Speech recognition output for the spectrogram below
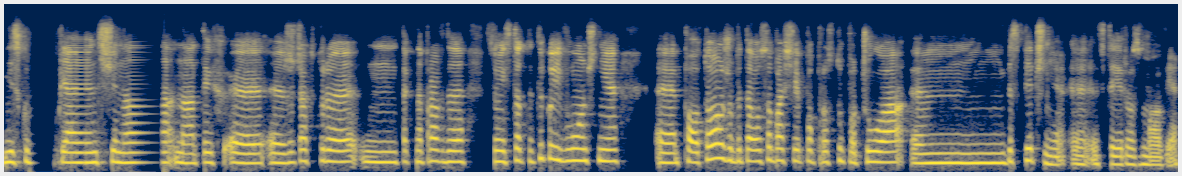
nie skupiając się na, na tych e, e, rzeczach, które mm, tak naprawdę są istotne tylko i wyłącznie e, po to, żeby ta osoba się po prostu poczuła bezpiecznie w tej rozmowie.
